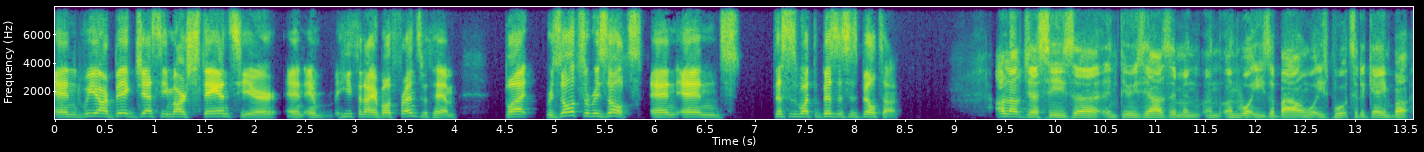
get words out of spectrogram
And we are big Jesse Marsch stands here, and, and Heath and I are both friends with him. But results are results, and and this is what the business is built on. I love Jesse's uh, enthusiasm and, and, and what he's about and what he's brought to the game. But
